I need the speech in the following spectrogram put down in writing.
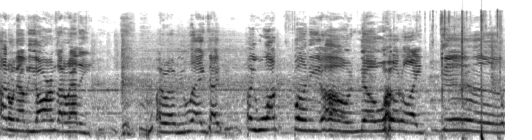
I don't have any arms. I don't have any. I don't have any legs. I, I walk funny. Oh no, what do I do?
